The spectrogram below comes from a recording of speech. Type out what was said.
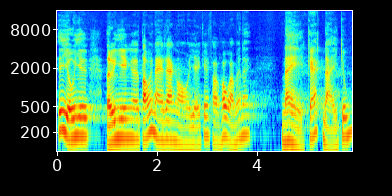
Thí dụ như tự nhiên ờ, tối nay ra ngồi vậy, cái phật, pháp hòa mới nói, này các đại chúng,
